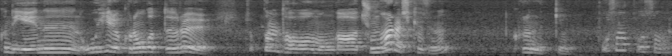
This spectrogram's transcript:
근데 얘는 오히려 그런 것들을 조금 더 뭔가 중화를 시켜주는 그런 느낌. 뽀송뽀송.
